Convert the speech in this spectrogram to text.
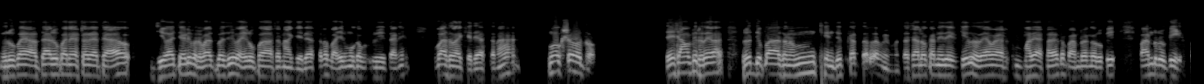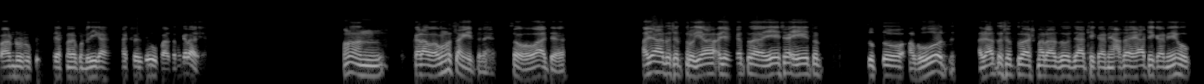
रुपया त्या रूपाने असणाऱ्या त्या जीवाची आणि परमात्माची बहिरुपासना केली असताना बहिर्मुख वृत्तीने उपासना केली असताना मोक्ष होतो. तेषामपि हृदय हृदयुपासनं किंचित कर्तव्यमेव. तशा लोकांनी देखील हृदयामध्ये असणाऱ्या त्या पांडुरंग रूपी पांडुरूपी पांडुरूपी असणाऱ्या पुंडलिकाक्षरचे उपासन करावे. म्हणून करावं म्हणून सांगितलं आहे. सो वाच. अजातशत्रू या यत्र एष एत सुप्तो अभूत. अजातशत्रू असणारा जो ज्या ठिकाणी असा ह्या ठिकाणी हो-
